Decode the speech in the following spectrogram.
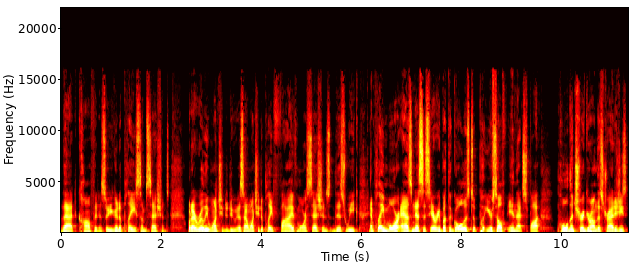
that confidence. So you're going to play some sessions. What I really want you to do is I want you to play five more sessions this week and play more as necessary, but the goal is to put yourself in that spot, pull the trigger on the strategies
